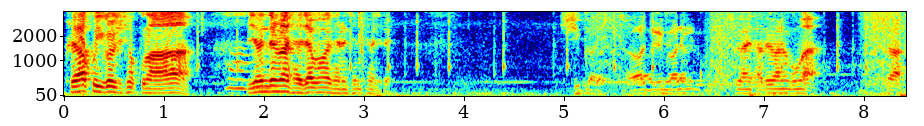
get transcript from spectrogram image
그래갖고 이걸 주셨구나. 미니언들만 잘 잡으면 되는 챔피언이래. 시간이 다 돼가는군. 시간이 다 돼가는구만. 자.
